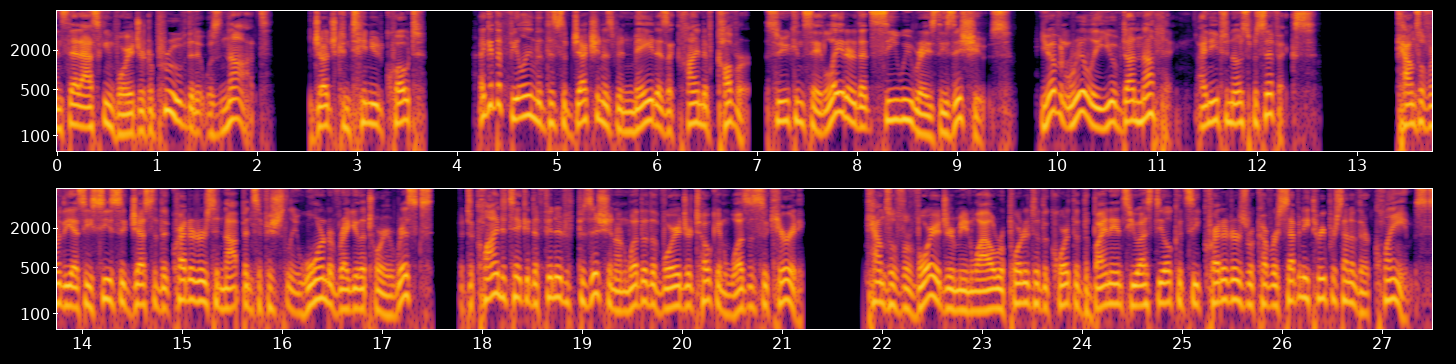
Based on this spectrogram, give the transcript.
instead asking Voyager to prove that it was not. The judge continued, quote, I get the feeling that this objection has been made as a kind of cover, so you can say later that see we raised these issues. You haven't really, you have done nothing. I need to know specifics. Counsel for the SEC suggested that creditors had not been sufficiently warned of regulatory risks, but declined to take a definitive position on whether the Voyager token was a security. Counsel for Voyager, meanwhile, reported to the court that the Binance US deal could see creditors recover 73% of their claims,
